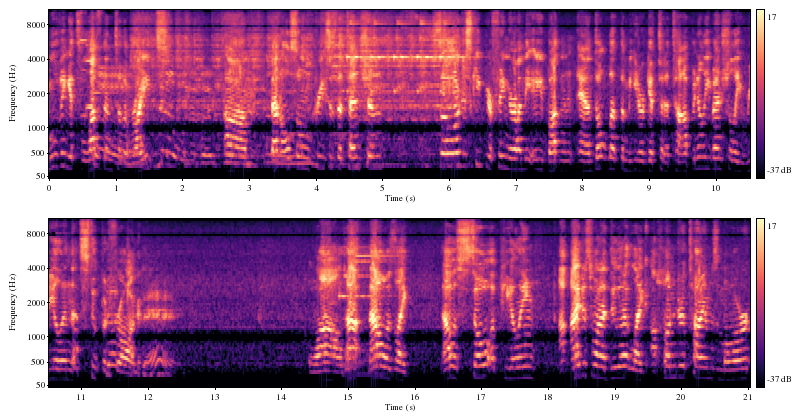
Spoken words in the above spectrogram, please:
moving it to left and to the right. Um, that also increases the tension. So just keep your finger on the A button and don't let the meter get to the top and you'll eventually reel in that stupid frog. Wow, that, that was like, that was so appealing. I, I just want to do that like a hundred times more.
